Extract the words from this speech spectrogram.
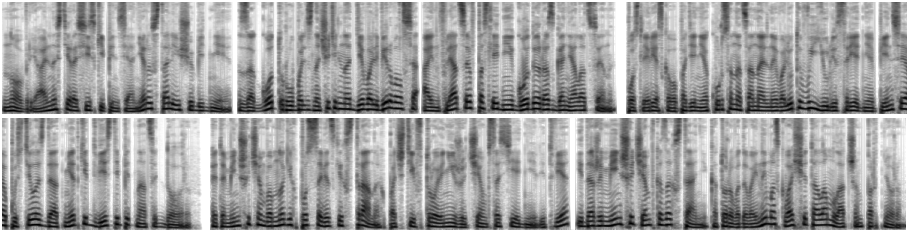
Но в реальности российские пенсионеры стали еще беднее. За год рубль значительно девальвировался, а инфляция в последние годы разгоняла цены. После резкого падения курса национальной валюты в июле средняя пенсия опустилась до отметки 215 долларов. Это меньше, чем во многих постсоветских странах, почти втрое ниже, чем в соседней Литве, и даже меньше, чем в Казахстане, которого до войны Москва считала младшим партнером.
